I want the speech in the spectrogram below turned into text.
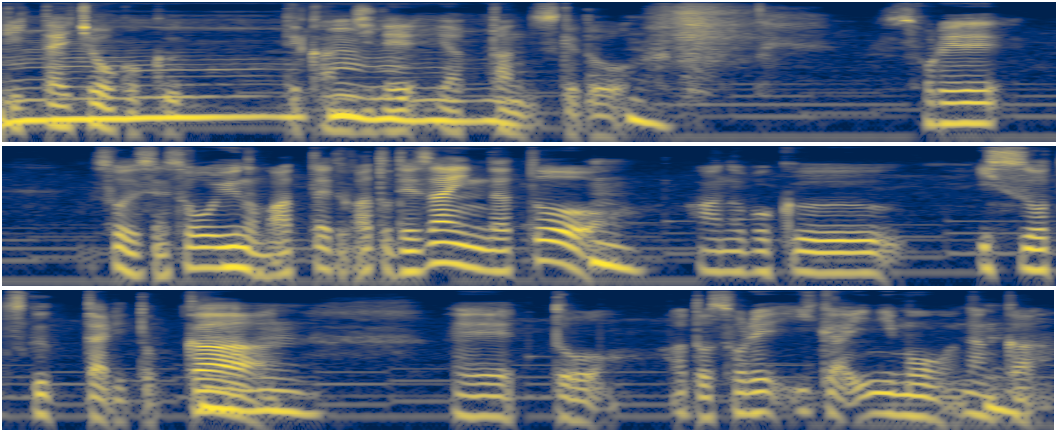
立体彫刻って感じでやったんですけどうん、それ、そうですね、そういうのもあったりとか、あとデザインだと、うん。あの、僕、椅子を作ったりとか、うんえーっと、あとそれ以外にも、なんか、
